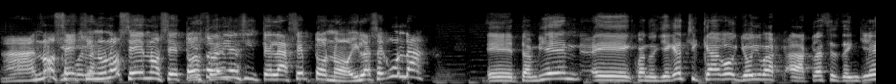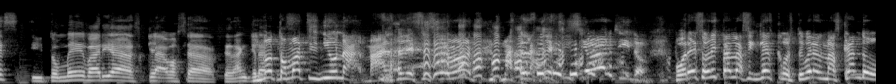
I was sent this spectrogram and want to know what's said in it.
Ah, no Aquí sé, chino, la- no sé, no sé. No todavía si te la acepto o no. ¿Y la segunda? Eh, también, eh, cuando llegué a Chicago, yo iba a clases de inglés y tomé varias clases, o sea, te dan Y no gratis. tomaste ni una. Mala decisión. mala decisión, chino. Por eso ahorita hablas inglés como si estuvieras mascando.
